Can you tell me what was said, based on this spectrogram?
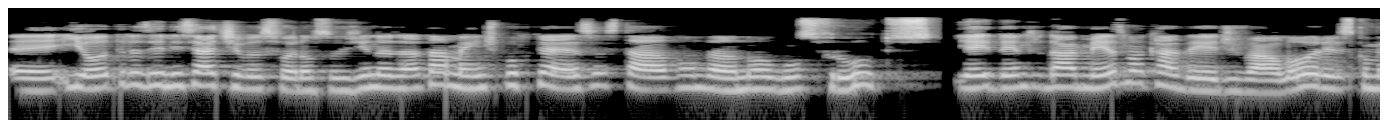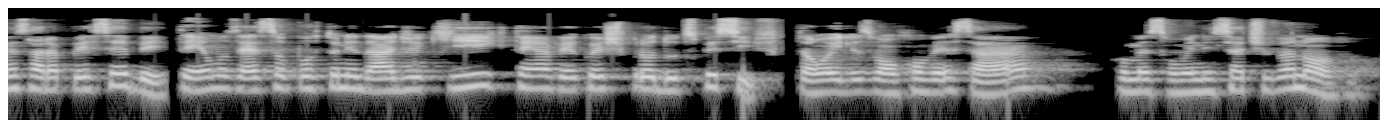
É, e outras iniciativas foram surgindo exatamente porque essas estavam dando alguns frutos. E aí, dentro da mesma cadeia de valor, eles começaram a perceber: temos essa oportunidade aqui que tem a ver com este produto específico. Então, eles vão conversar. Começou uma iniciativa nova.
